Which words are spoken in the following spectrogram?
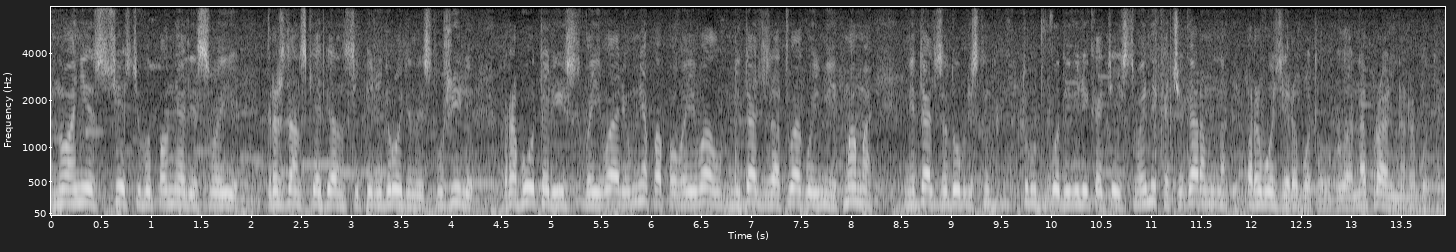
но они с честью выполняли свои гражданские обязанности перед Родиной, служили, работали, воевали. У меня папа воевал, медаль за отвагу имеет. Мама медаль за доблестный труд в годы Великой Отечественной войны кочегаром на паровозе работала, была, на правильно работала.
